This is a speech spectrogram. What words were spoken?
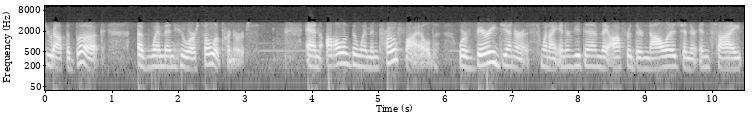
throughout the book of women who are solopreneurs. And all of the women profiled were very generous when I interviewed them. They offered their knowledge and their insight.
